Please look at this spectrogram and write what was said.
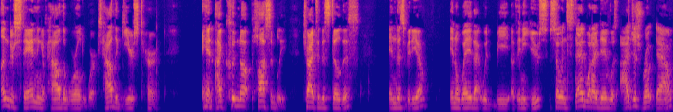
understanding of how the world works, how the gears turn. And I could not possibly try to distill this in this video in a way that would be of any use. So instead, what I did was I just wrote down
